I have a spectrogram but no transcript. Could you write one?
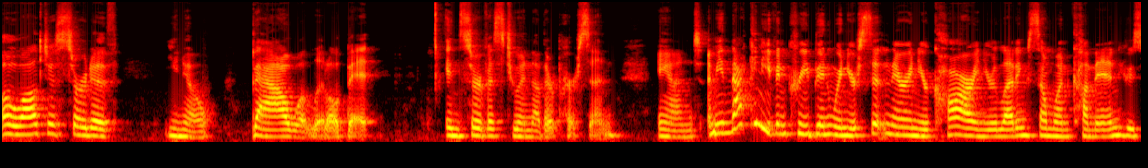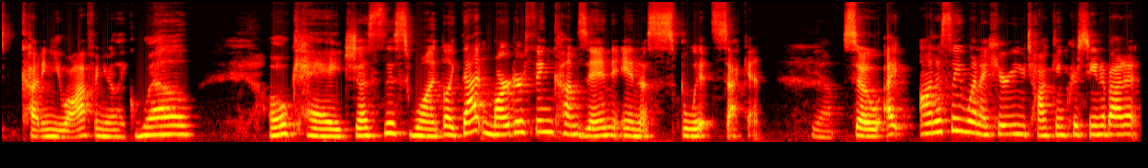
oh, I'll just sort of, you know, bow a little bit in service to another person. And I mean, that can even creep in when you're sitting there in your car and you're letting someone come in who's cutting you off, and you're like, well, okay, just this one. Like that martyr thing comes in in a split second. Yeah. So I honestly, when I hear you talking, Christine, about it,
